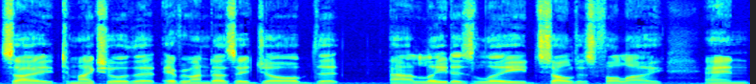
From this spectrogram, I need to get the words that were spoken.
So, to make sure that everyone does their job, that uh, leaders lead, soldiers follow, and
